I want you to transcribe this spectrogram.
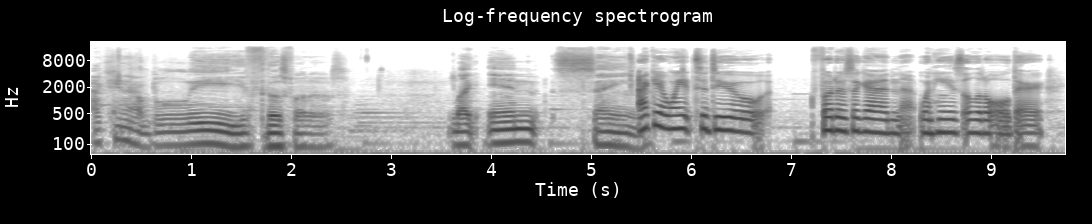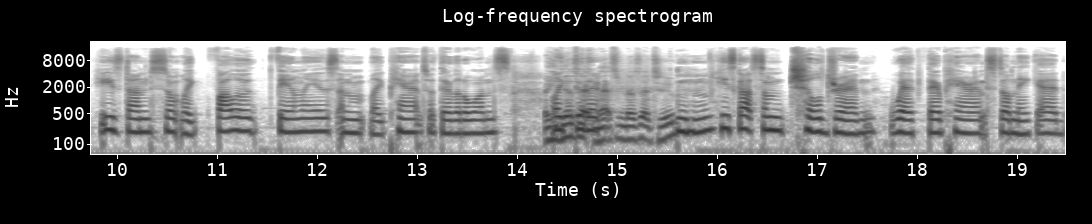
I cannot believe those photos. Like insane. I can't wait to do photos again when he's a little older. He's done so like followed families and like parents with their little ones. he like does that. their- Matson does that too. Mm-hmm. He's got some children with their parents still naked,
